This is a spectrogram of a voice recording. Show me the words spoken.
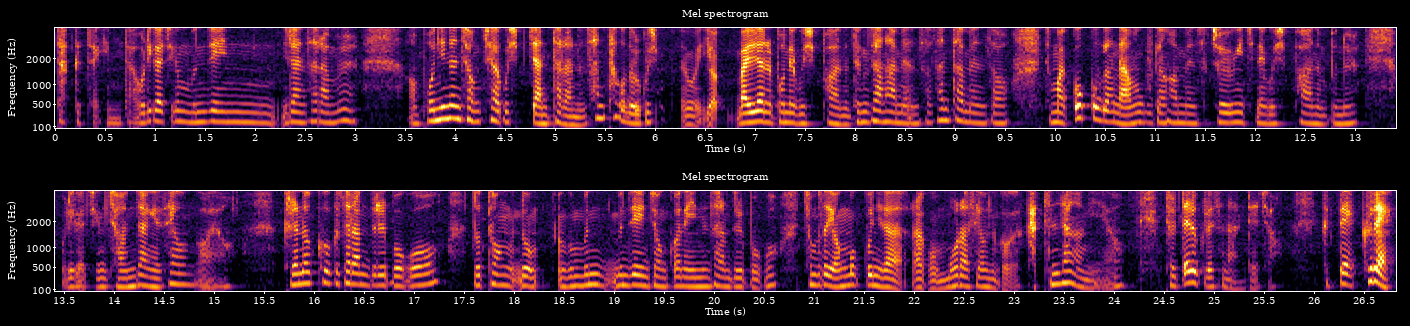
딱 그 짝입니다. 우리가 지금 문재인이란 사람을 어, 본인은 정치하고 싶지 않다라는 산 타고 놀고 싶 어, 여- 말년을 보내고 싶어 하는 등산하면서 산 타면서 정말 꽃 구경 나무 구경하면서 조용히 지내고 싶어 하는 분을 우리가 지금 전장에 세운 거예요. 그래놓고 그 사람들을 보고 노통 노, 어, 문, 문재인 정권에 있는 사람들 보고 전부 다 영목군이라고 몰아세우는 거가 같은 상황이에요. 절대로 그래서는 안 되죠. 그때 그래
